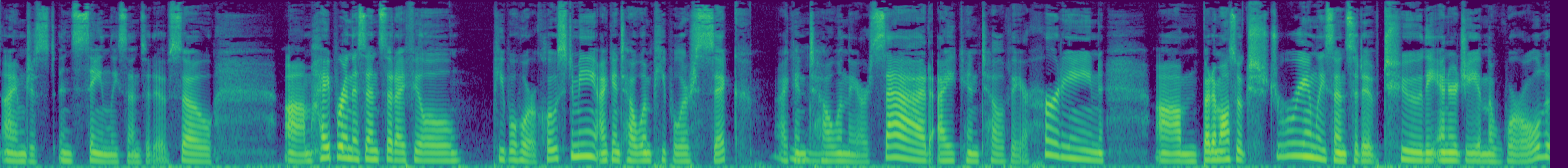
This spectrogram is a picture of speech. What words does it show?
I'm just insanely sensitive. So, um, hyper in the sense that I feel people who are close to me, I can tell when people are sick. I can tell when they are sad. I can tell if they are hurting. Um, but I'm also extremely sensitive to the energy in the world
